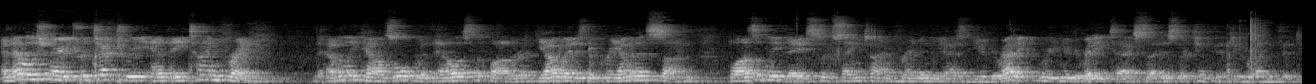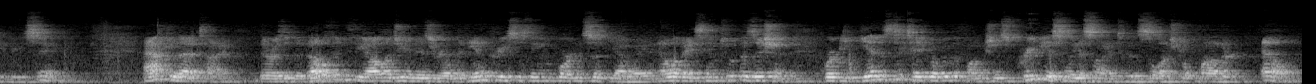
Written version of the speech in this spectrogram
an evolutionary trajectory and a time frame. The heavenly council, with El as the father and Yahweh as the preeminent son, plausibly dates to the same time frame as the Ugaritic, text, that is 1350 to 1150 BC. After that time, there is a developing theology in Israel that increases the importance of Yahweh and elevates him to a position where he begins to take over the functions previously assigned to his celestial father, El.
